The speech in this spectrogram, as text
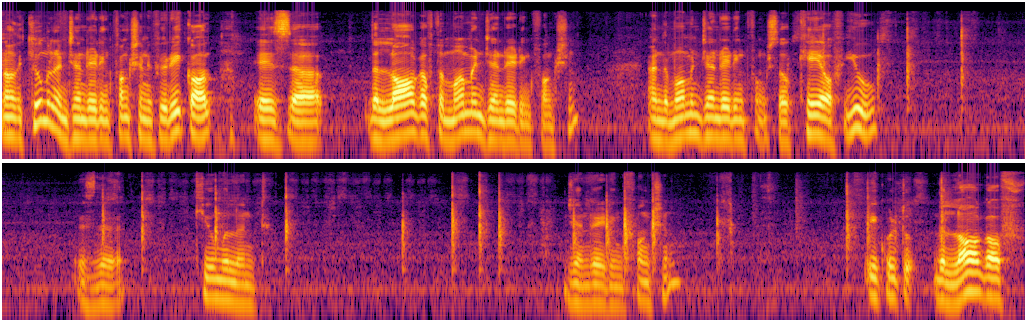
Now the cumulant generating function if you recall is uh, the log of the moment generating function and the moment generating function so k of u is the cumulant generating function equal to the log of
